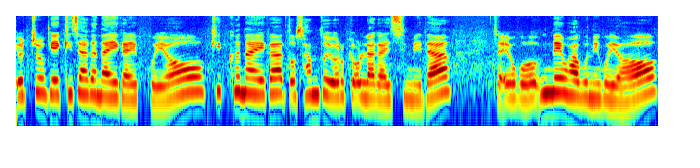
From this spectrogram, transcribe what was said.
이쪽에 키 작은 아이가 있고요. 키 큰 아이가 또 3도 이렇게 올라가 있습니다. 자, 요거 읍내 화분이고요.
